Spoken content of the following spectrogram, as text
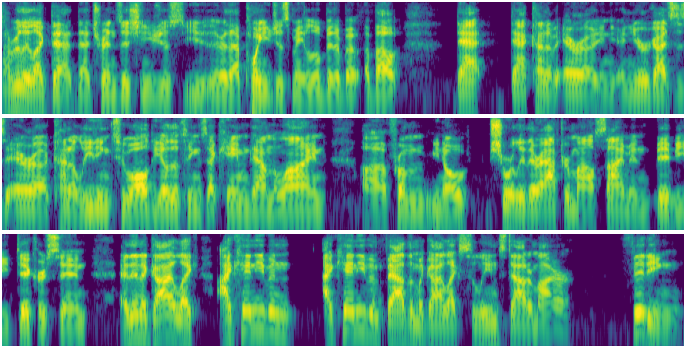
I really like that that transition you just you, or that point you just made a little bit about about that that kind of era and, and your guys' era kind of leading to all the other things that came down the line uh, from you know shortly thereafter Miles Simon, Bibby Dickerson, and then a guy like I can't even I can't even fathom a guy like Salim Stoudamire fitting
